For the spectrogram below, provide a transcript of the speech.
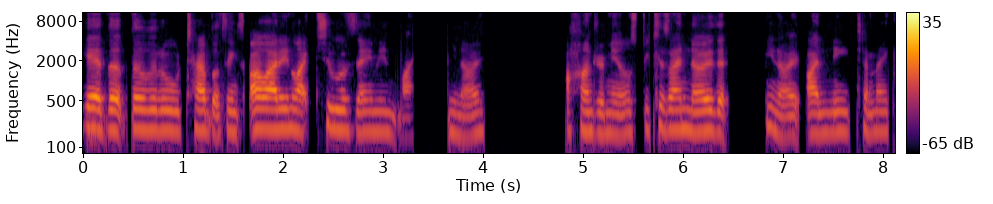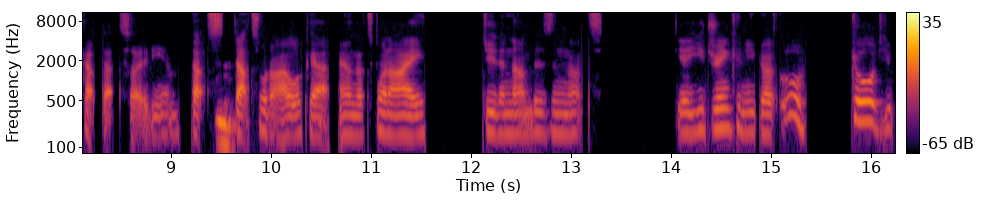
Yeah, the, the little tablet things. I'll add in like two of them in like, you know, a hundred mils because I know that, you know, I need to make up that sodium. That's mm. that's what I look at. And that's when I do the numbers and that's yeah, you drink and you go, Oh God, you're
